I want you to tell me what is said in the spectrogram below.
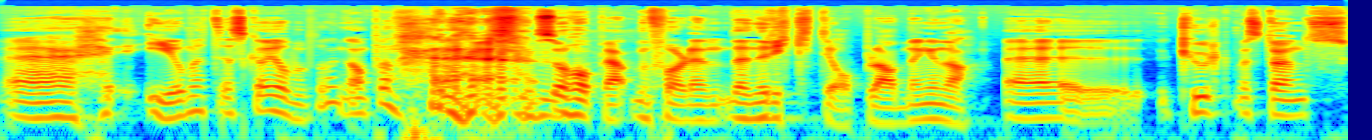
eh, I og med at jeg skal jobbe på den kampen, så håper jeg at den får den, den riktige oppladningen. da. Eh, kult med stunts,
